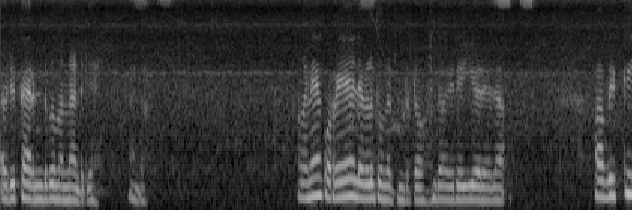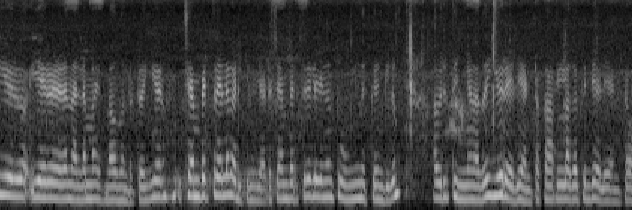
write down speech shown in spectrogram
ഒരു കരണ്ട് തിന്നണ്ടില്ലേ വേണ്ടോ അങ്ങനെ കുറേ ഇലകൾ തിന്നിട്ടുണ്ട് കേട്ടോ. ഇതാ ഒരു ഈ ഒരു ഇല. അപ്പോൾ അവർക്ക് ഈ ഒരു ഈ ഒരു ഇല നല്ല മരുന്നാവുന്നുണ്ട് കേട്ടോ. ഈ ഒരു ഇല കടിക്കുന്നില്ല കേട്ടോ. ചെമ്പരത്തിര ഇല ഇങ്ങനെ തൂങ്ങി നിൽക്കുമെങ്കിലും അവർ തിന്നണത് ഈ ഒരു ഇലയാണ് കേട്ടോ. കർളകത്തിന്റെ ഇലയാണ് കേട്ടോ.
